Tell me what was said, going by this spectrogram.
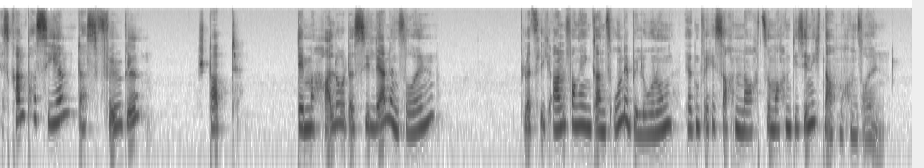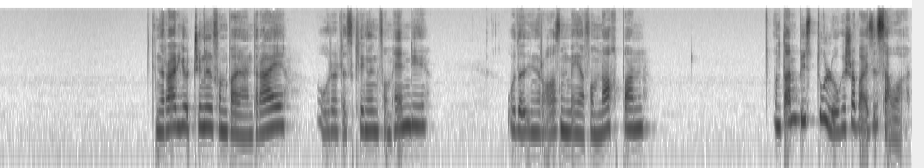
Es kann passieren, dass Vögel statt dem Hallo, das sie lernen sollen, plötzlich anfangen, ganz ohne Belohnung irgendwelche Sachen nachzumachen, die sie nicht nachmachen sollen den Radio-Jingle von Bayern 3 oder das Klingeln vom Handy oder den Rasenmäher vom Nachbarn. Und dann bist du logischerweise sauer.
